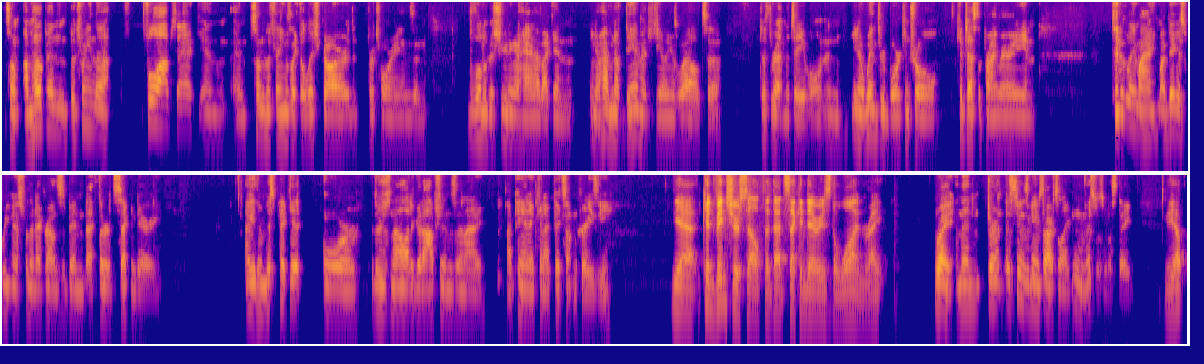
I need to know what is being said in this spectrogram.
So I'm hoping between the full obsec and and some of the things like the lychguard, the praetorians, and the little bit of shooting I have, I can you know have enough damage dealing as well to to threaten the table and you know win through board control, contest the primary, and typically my my biggest weakness for the Necrons has been that third secondary. I either mispick it or there's just not a lot of good options, and I I panic and I pick something crazy. Yeah, convince yourself that that secondary is the one, right? Right, and then during as soon as the game starts, I'm like, mm, this was a mistake. Yep.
